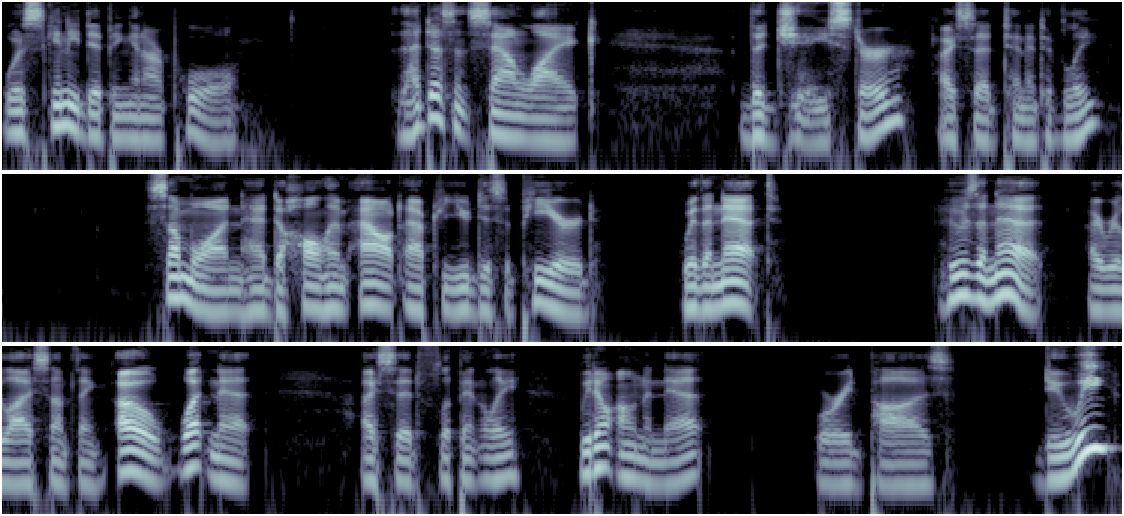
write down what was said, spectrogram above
was skinny dipping in our pool. That doesn't sound like the Jester, I said tentatively. Someone had to haul him out after you disappeared. With a net. Who's a net? I realized something. Oh, what net? I said flippantly. We don't own a net. Worried pause. Do we?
